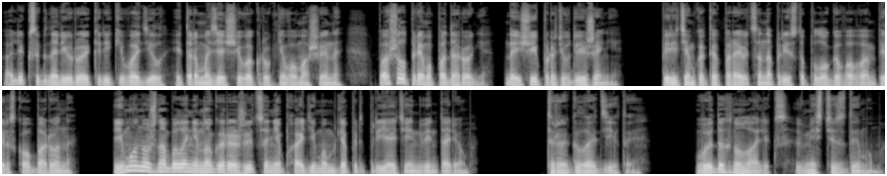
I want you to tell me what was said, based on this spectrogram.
Алекс, игнорируя крики водил и тормозящие вокруг него машины, пошел прямо по дороге, да еще и против движения. Перед тем, как отправиться на приступ логова вампирского барона, ему нужно было немного разжиться необходимым для предприятия инвентарем. Троглодиты. Выдохнул Алекс вместе с дымом.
